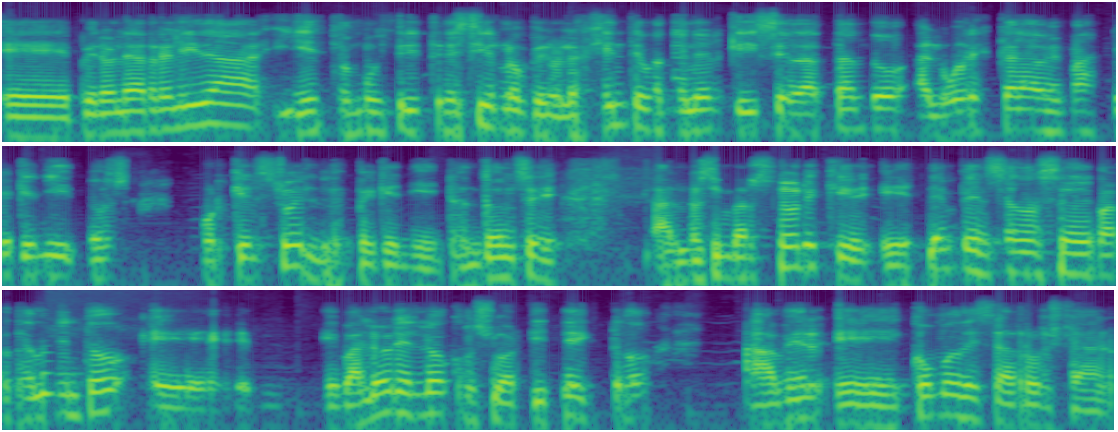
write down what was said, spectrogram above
Eh, pero la realidad, y esto es muy triste decirlo, pero la gente va a tener que irse adaptando a lugares cada vez más pequeñitos porque el sueldo es pequeñito. Entonces, a los inversores que eh, estén pensando en hacer departamento, eh, eh, valórenlo con su arquitecto a ver eh, cómo desarrollan,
